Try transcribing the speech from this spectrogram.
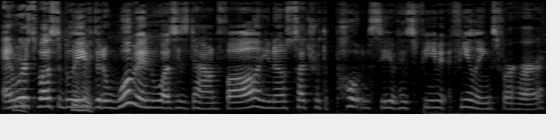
And we're supposed to believe that a woman was his downfall, you know, such were the potency of his fem- feelings for her.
